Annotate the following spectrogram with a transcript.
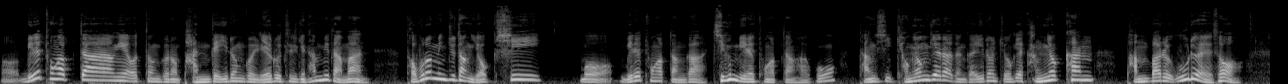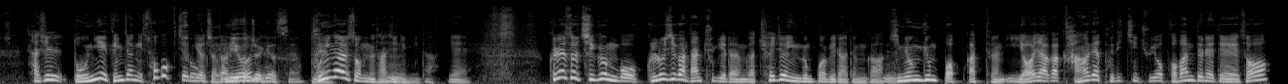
어, 미래통합당의 어떤 그런 반대 이런 걸 예로 들긴 합니다만 더불어민주당 역시 뭐 미래통합당과 지금 미래통합당하고 당시 경영계라든가 이런 쪽에 강력한 반발을 우려해서 사실 논의에 굉장히 소극적이었던 미온적이었어요. 부인할 네. 수 없는 사실입니다. 음. 예. 그래서 지금 뭐 근로시간 단축이라든가 최저임금법이라든가 음. 김용균법 같은 이 여야가 강하게 부딪힌 주요 법안들에 대해서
